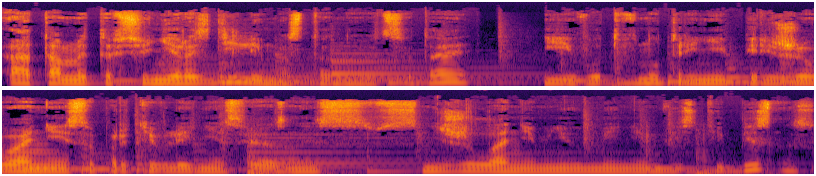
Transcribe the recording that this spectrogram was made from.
А там это все неразделимо становится, да? И вот внутренние переживания и сопротивление, связанные с, с нежеланием, неумением вести бизнес,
